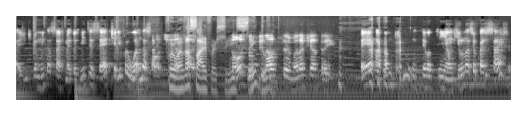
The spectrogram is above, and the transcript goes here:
A gente vê muita cipher, mas 2017 ali foi o ano da cipher. foi o ano da Cypher. Cypher, sim. Todo sem final dúvida. de semana tinha três. É, a um quilo nasceu assim, a um quilo nasceu por causa de Cypher,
